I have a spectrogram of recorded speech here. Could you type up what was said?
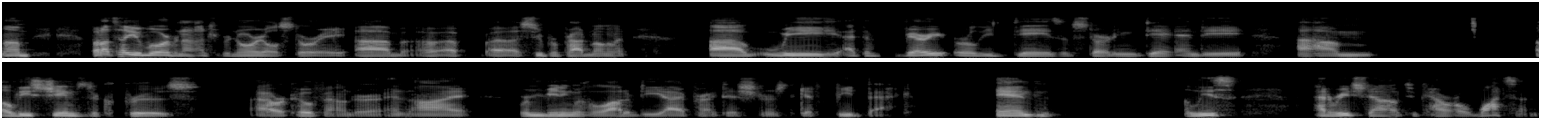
Um, but I'll tell you more of an entrepreneurial story, um, a, a, super proud moment. Uh, we, at the very early days of starting Dandi, um, Elise James de Cruz, our co founder, and I were meeting with a lot of DEI practitioners to get feedback. And Elise had reached out to Carol Watson,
